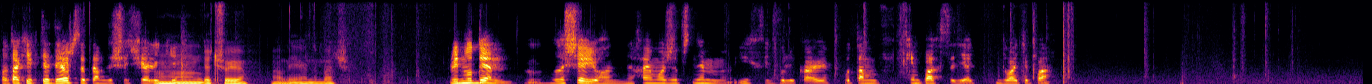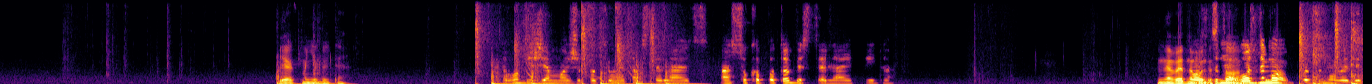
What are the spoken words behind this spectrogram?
Отак як ти дивишся, там де ще челіки. М, Я чую, але я не бачу. Він один, лише його, нехай може з ним їх відволікає, бо там в кімпах сидять два типа. Як мені дойти? Того біжем, може, поки вони там стріляються. А, сука, по тобі стріляє, піде. Не видно буде Воздимо, того. воздимо, воздимо веди.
